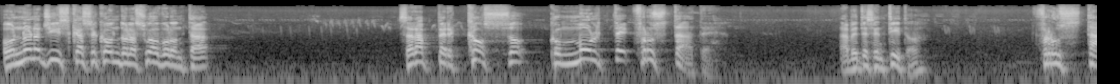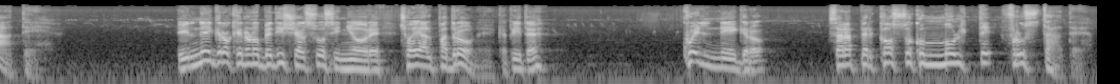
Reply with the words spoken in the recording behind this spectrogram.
O non agisca secondo la sua volontà, sarà percosso con molte frustate. Avete sentito? Frustate. Il negro che non obbedisce al suo signore, cioè al padrone, capite? Quel negro sarà percosso con molte frustate.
